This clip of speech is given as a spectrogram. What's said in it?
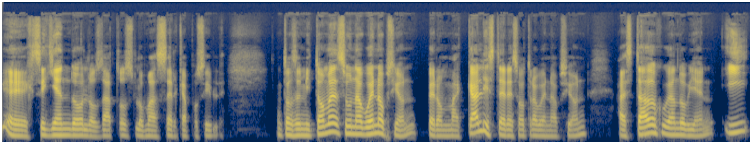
eh, siguiendo los datos lo más cerca posible. Entonces, mi toma es una buena opción, pero McAllister es otra buena opción. Ha estado jugando bien y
